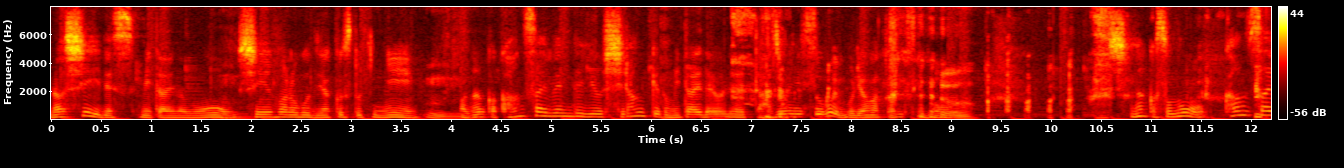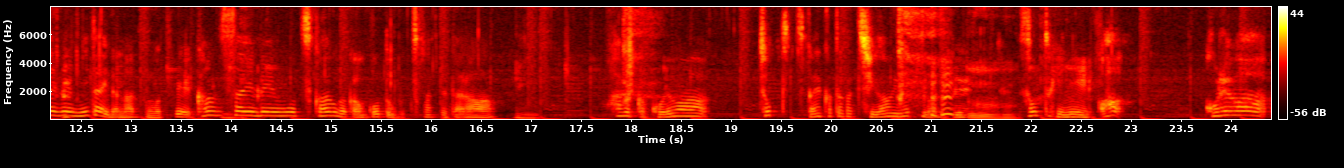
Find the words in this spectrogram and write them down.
らしいです」みたいなのうんをシンハラ語で訳すときに、うん。あなんか関西弁で言う「知らんけど」みたいだよねって初めにすごい盛り上がったんですけどうん。なんかその関西弁みたいだなと思って関西弁を使うのかごとく使ってたらうんはるかこれはちょっと使い方が違うよって言われてうん。その時にあこれは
